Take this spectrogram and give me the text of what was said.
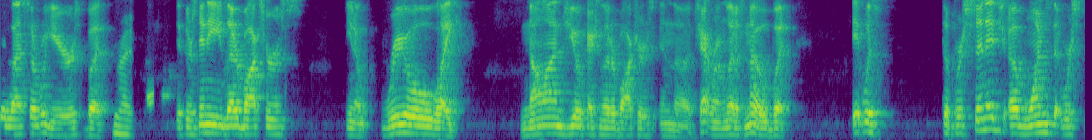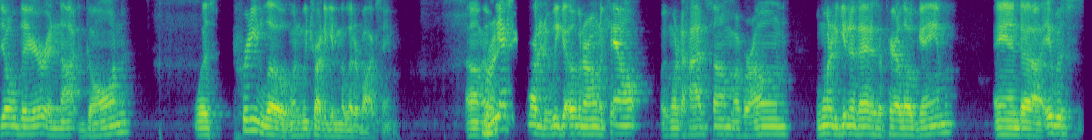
in the last several years, but Right. if there's any letterboxers, you know, real like non geocaching letterboxers in the chat room, let us know. But it was the percentage of ones that were still there and not gone was pretty low when we tried to get into letterboxing. Um, and we actually wanted to, we got open our own account. We wanted to hide some of our own. We wanted to get into that as a parallel game, and uh, it was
